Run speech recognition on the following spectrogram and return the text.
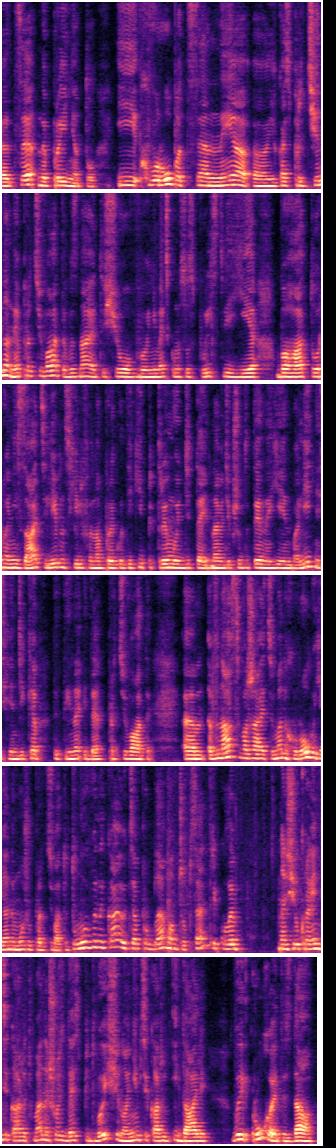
е, це не прийнято. І хвороба це не е, якась причина не працювати. Ви знаєте, що в німецькому суспільстві є багато організацій, Лівенсхільфе, наприклад, які підтримують дітей. Навіть якщо в дитини є інвалідність, гендікеп, дитина йде працювати. Ем, В нас вважається, у мене хвороба, я не можу працювати. Тому виникає ця проблема в джоб-центрі, коли наші українці кажуть, в мене щось десь підвищено, а німці кажуть, і далі. Ви рухаєтесь, да,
